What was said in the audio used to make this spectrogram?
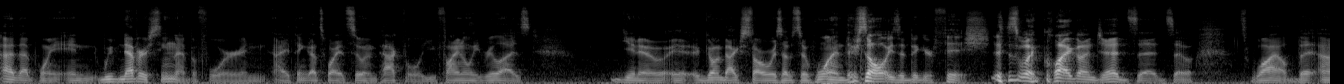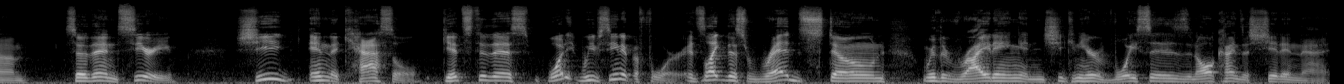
at that point, and we've never seen that before, and I think that's why it's so impactful. You finally realize – you know, going back to Star Wars Episode One, there's always a bigger fish. is what Qui Gon Jinn said. So it's wild. But um, so then Ciri, she in the castle gets to this. What we've seen it before. It's like this red stone with writing, and she can hear voices and all kinds of shit in that.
